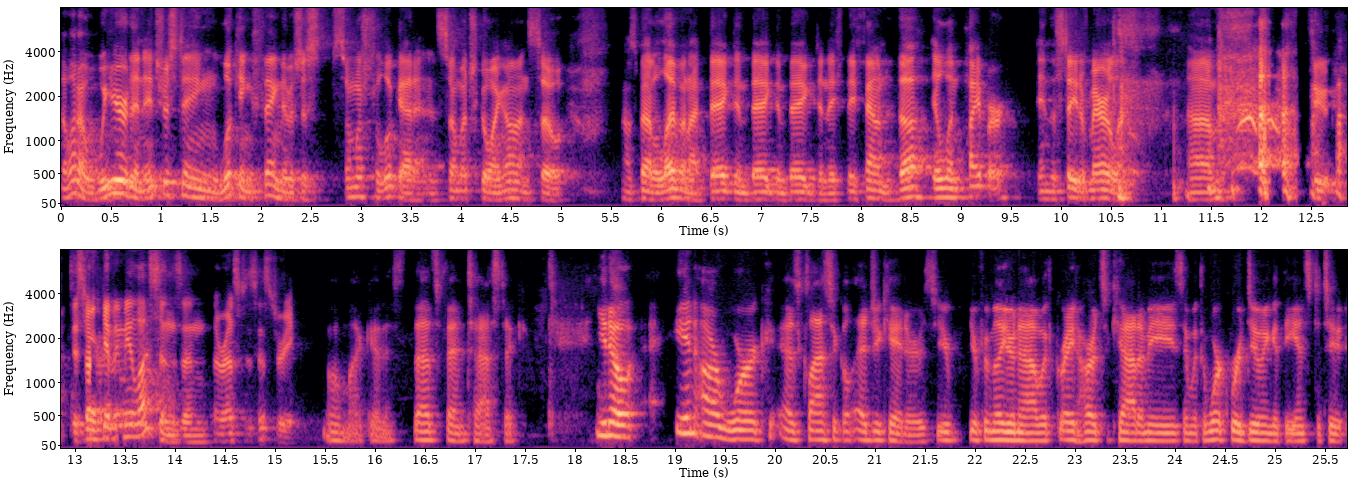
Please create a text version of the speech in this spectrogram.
what a weird and interesting looking thing. There was just so much to look at it and so much going on. So I was about 11. I begged and begged and begged, and they, they found the Uilleann Piper in the state of Maryland um, to, to start giving me lessons, and the rest is history. Oh my goodness, that's fantastic. You know, in our work as classical educators, you're, you're familiar now with Great Hearts Academies and with the work we're doing at the Institute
